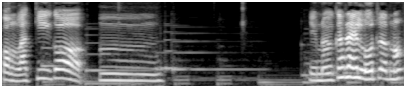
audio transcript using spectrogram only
กล่องลัคกี้ก็ อืม อย่างน้อยก็ได้ลดอะเนาะ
